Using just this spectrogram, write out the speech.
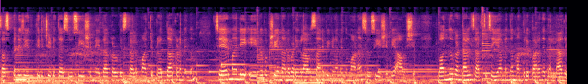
സസ്പെൻഡ് ചെയ്ത് തിരിച്ചെടുത്ത അസോസിയേഷൻ നേതാക്കളുടെ സ്ഥലം മാറ്റം റദ്ദാക്കണമെന്നും ചെയർമാന്റെ ഏകപക്ഷീയ നടപടികൾ അവസാനിപ്പിക്കണമെന്നുമാണ് അസോസിയേഷന്റെ ആവശ്യം. വന്നു കണ്ടാൽ ചർച്ച ചെയ്യാമെന്ന് മന്ത്രി പറഞ്ഞതല്ലാതെ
